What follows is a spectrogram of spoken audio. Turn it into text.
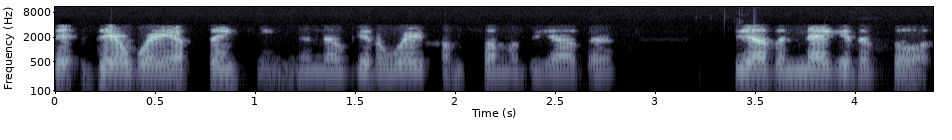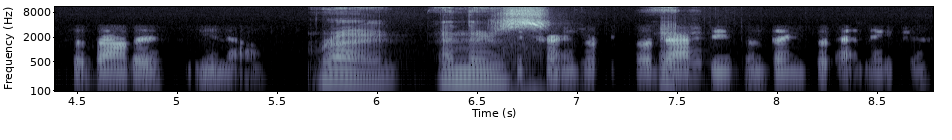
th- their way of thinking, and they'll get away from some of the other the other negative thoughts about it. You know. Right, and there's adoptees and things of that nature.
